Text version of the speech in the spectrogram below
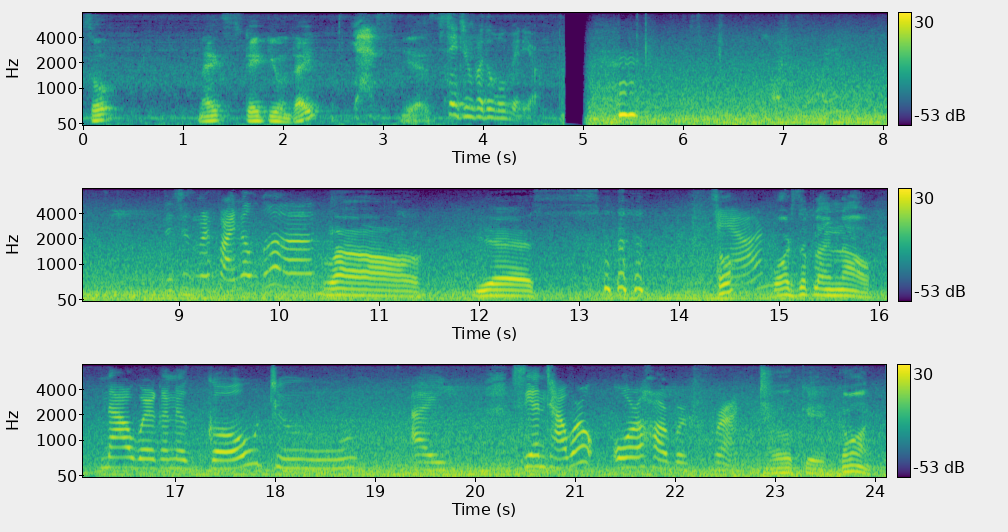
so next, stay tuned, right? Yes. Yes. Stay tuned for the whole video. this is my final look. Wow. Yes. so, And? what's the plan now? Now we're gonna go to I CN Tower or Harbor Front. Okay, come on.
